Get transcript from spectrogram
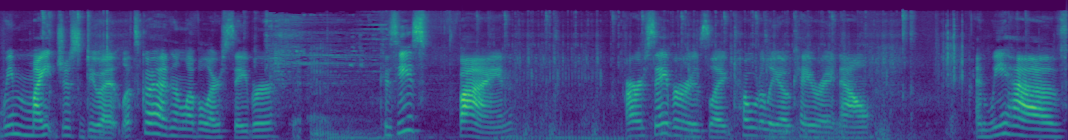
we might just do it. Let's go ahead and level our saber. Because he's fine. Our saber is, like, totally okay right now. And we have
